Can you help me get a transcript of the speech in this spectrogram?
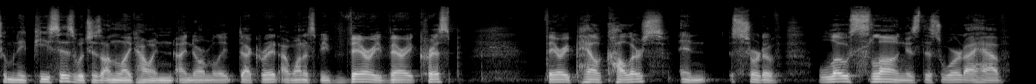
too many pieces, which is unlike how I, I normally decorate. I want it to be very, very crisp, very pale colors, and sort of low slung is this word I have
